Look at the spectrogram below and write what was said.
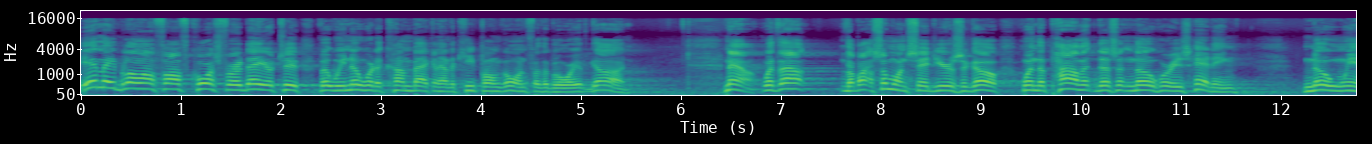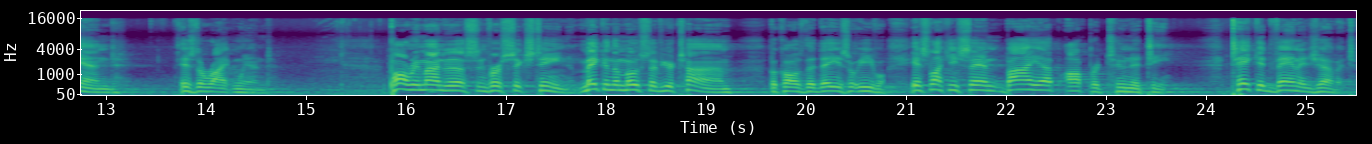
it may blow off off course for a day or two, but we know where to come back and how to keep on going for the glory of God. Now, without the, someone said years ago, when the pilot doesn't know where he's heading, no wind is the right wind. Paul reminded us in verse 16, making the most of your time because the days are evil. It's like he's saying, buy up opportunity, take advantage of it.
